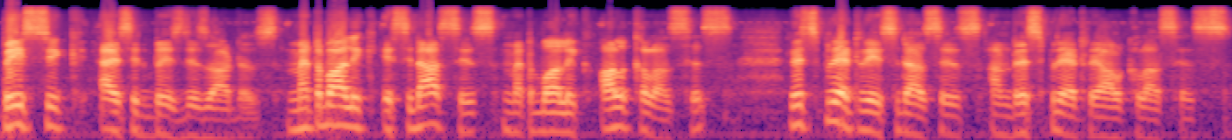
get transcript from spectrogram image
basic acid base disorders. Metabolic acidosis metabolic alkalosis respiratory acidosis and respiratory alkalosis.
